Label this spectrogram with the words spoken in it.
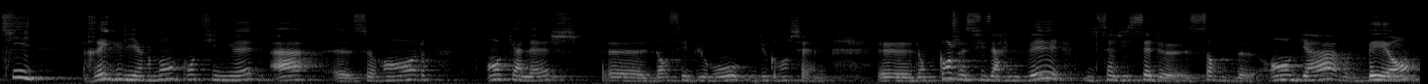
qui régulièrement continuait à se rendre en calèche euh, dans ses bureaux du Grand Chêne. Euh, donc quand je suis arrivée, il s'agissait de sorte de hangar béant,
